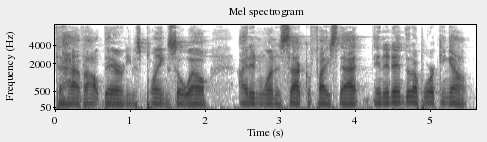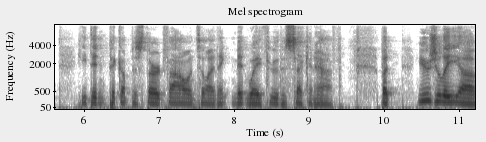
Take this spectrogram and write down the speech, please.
to have out there, and he was playing so well. I didn't want to sacrifice that, and it ended up working out. He didn't pick up his third foul until I think midway through the second half. But usually uh,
